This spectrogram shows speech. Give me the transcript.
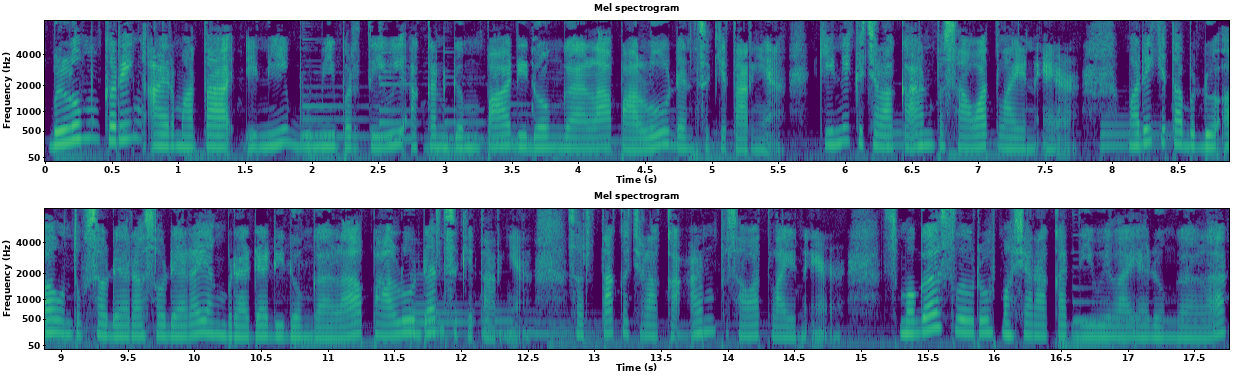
belum kering air mata ini bumi pertiwi akan gempa di Donggala, Palu, dan sekitarnya. Kini kecelakaan pesawat Lion Air. Mari kita berdoa untuk saudara-saudara yang berada di Donggala, Palu, dan sekitarnya, serta kecelakaan pesawat Lion Air. Semoga seluruh masyarakat di wilayah Donggala,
